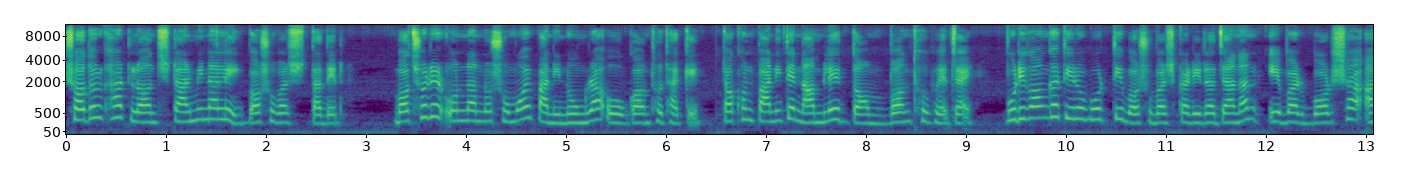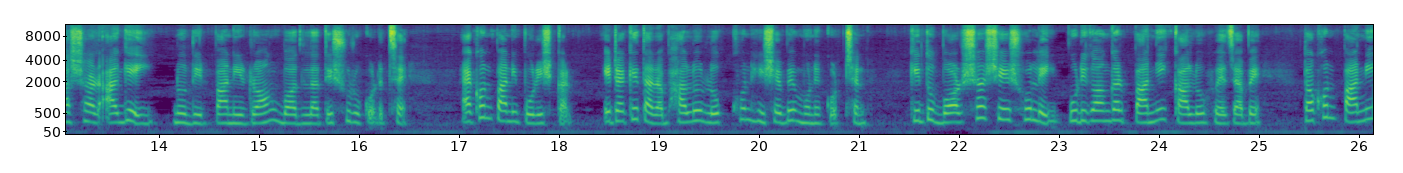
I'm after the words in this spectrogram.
সদরঘাট লঞ্চ টার্মিনালেই বসবাস তাদের। বছরের অন্যান্য সময় পানি নোংরা ও গন্ধ থাকে। তখন পানিতে নামলে দম বন্ধ হয়ে যায়। বুড়িগঙ্গা তীরবর্তী বসবাসকারীরা জানান, এবার বর্ষা আসার আগেই নদীর পানির রং বদলাতে শুরু করেছে। এখন পানি পরিষ্কার। এটাকে তারা ভালো লক্ষণ হিসেবে মনে করছেন। কিন্তু বর্ষা শেষ হলেই বুড়িগঙ্গার পানি কালো হয়ে যাবে। তখন পানি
